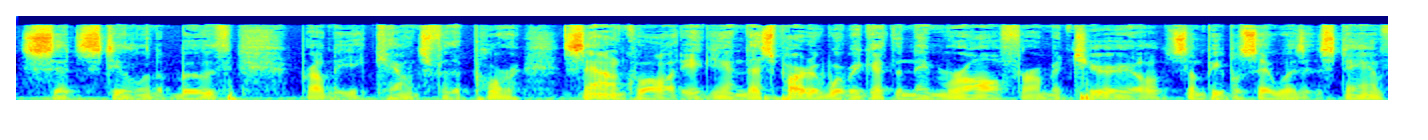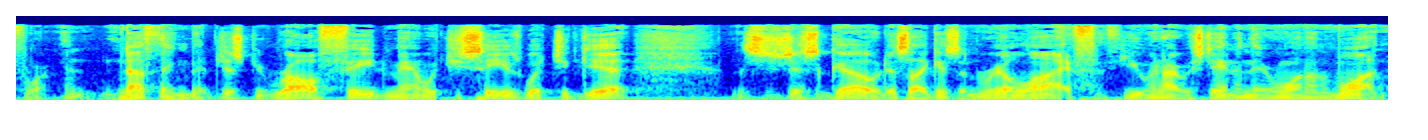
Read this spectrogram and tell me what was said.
sit still in a booth. Probably accounts for the poor sound quality. Again, that's part of where we got the name raw for our material. Some people say, what does it stand for? Nothing but just raw feed, man. What you see is what you get. This is just go, just like it's in real life. If you and I were standing there one on one.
